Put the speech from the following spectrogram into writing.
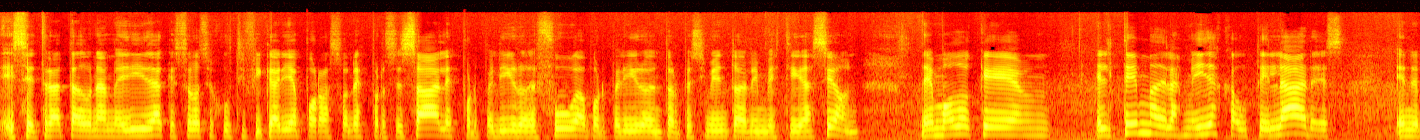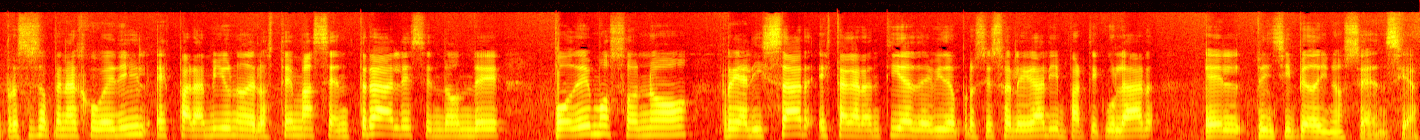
eh, se trata de una medida que solo se justificaría por razones procesales, por peligro de fuga, por peligro de entorpecimiento de la investigación. De modo que mm, el tema de las medidas cautelares en el proceso penal juvenil es para mí uno de los temas centrales en donde podemos o no realizar esta garantía de debido proceso legal y en particular el principio de inocencia.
